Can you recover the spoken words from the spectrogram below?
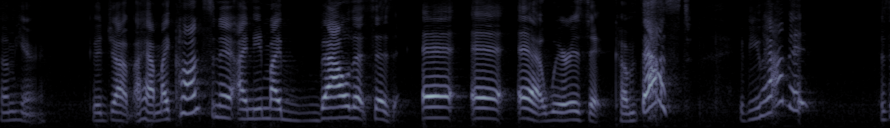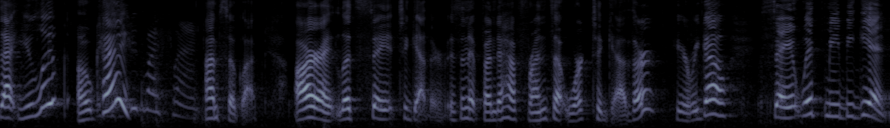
Come here. Good job. I have my consonant. I need my vowel that says eh, eh, eh. Where is it? Come fast. If you have it. Is that you, Luke? Okay. She's my friend. I'm so glad. All right, let's say it together. Isn't it fun to have friends that work together? Here we go. Say it with me. Begin.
